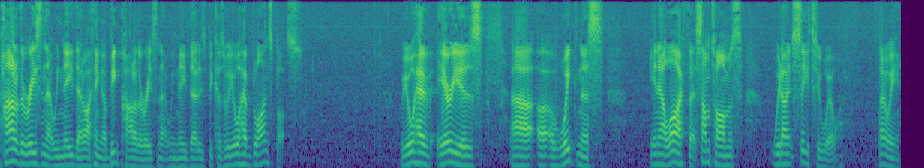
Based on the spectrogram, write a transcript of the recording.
Part of the reason that we need that, I think a big part of the reason that we need that is because we all have blind spots. We all have areas uh, of weakness in our life that sometimes we don't see too well, don't we?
